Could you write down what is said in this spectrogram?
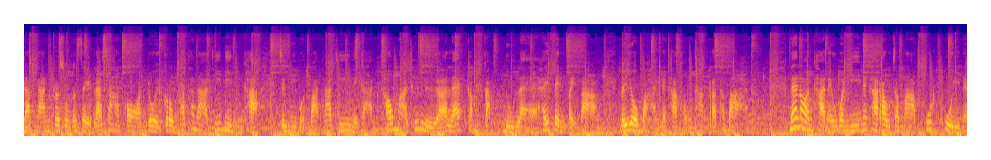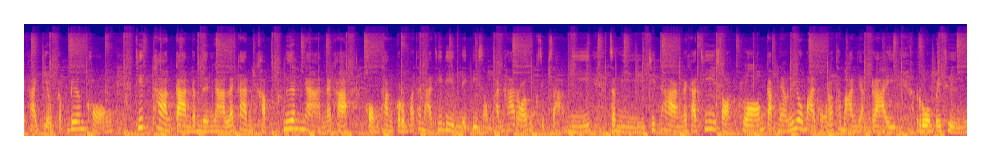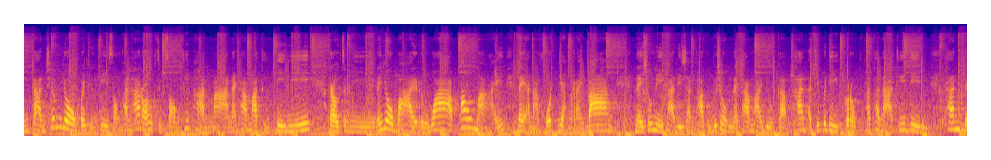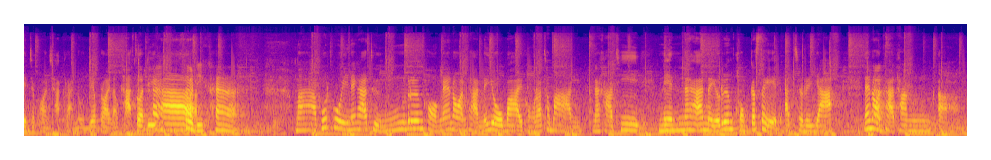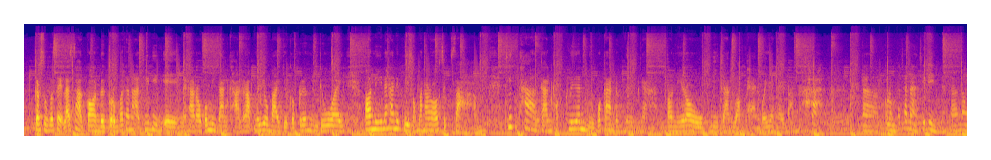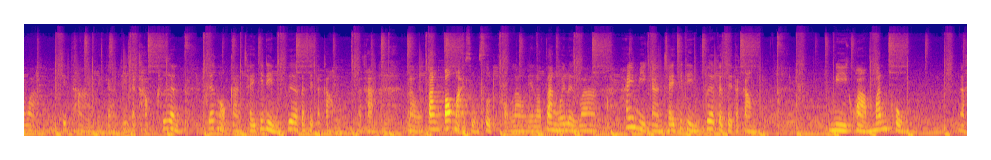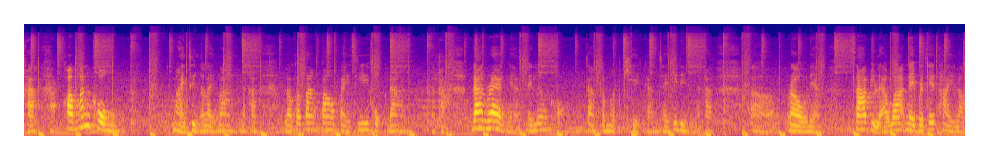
ดังนั้นกระทรวงเกษตรและสหกรณ์โดยกรมพัฒนาที่ดินค่ะ จึงมีบทบาทหน้าที่ในการเข้ามาช่วยเหลือและกำกับดูแลให้เป็นไปตามนโยบายนะคะของทางรัฐบาล แน่นอนค่ะในวันนี้นะคะเราจะมาพูดคุยนะคะ เกี่ยวกับเรื่องของทิศทางการดำเนินงานและการขับเคลื่อนงานนะคะ ของทางกรมพัฒนาที่ดินในปี 2563 นี้ จะมีทิศทางนะคะที่สอดคล้องกับแนวนโยบายของรัฐบาลอย่างไร รวมไปถึงการเชื่อมโยงไปถึงปี 2562 ที่ผ่านมานะคะ มาถึงปีนี้เราจะมีนโยบายหรือว่าเป้าหมายในอนาคตอย่างไรบ้าง ในช่วงนี้ค่ะดิฉันพาคุณผู้ชมนะคะมาอยู่กับท่านอธิบดีกรมพัฒนาที่ดิน ท่านเบญจพรชาครานนท์เรียบร้อยแล้วค่ะ สวัสดีค่ะ สวัสดีค่ะ มาพูดคุยนะคะถึงเรื่องของแน่นอนค่ะนโยบายของรัฐบาลนะคะที่เน้นนะคะในเรื่องของเกษตรอัจฉริยะ แน่นอนค่ะทางอ่ากระทรวงเกษตรและสหกรณ์โดยกรมพัฒนาที่ดินเองนะคะเราก็มีการขานรับนโยบายเกี่ยวกับเรื่องนี้ด้วย ตอนนี้นะคะในปี 2513 ทิศทางการขับเคลื่อนหรือว่าการดำเนินงาน ตอนนี้เรามีการวางแผนไว้ยังไงบ้างคะค่ะอ่ากรมพัฒนาที่ดินนะคะระหว่างทิศทางในการที่จะขับเคลื่อนเรื่องของการใช้ที่ดินเพื่อเกษตรกรรมนะคะ เราตั้งเป้าหมายสูงสุดของเราเนี่ยเราตั้งไว้เลยว่า ให้มีการใช้ที่ดินเพื่อเกษตรกรรม มีความมั่นคงนะคะค่ะความมั่นคงหมายถึงอะไรบ้างนะคะ เราก็ตั้งเป้าไปที่ 6 ด้านนะคะ ด้านแรกเนี่ยในเรื่องของ การกำหนดเขตการใช้ที่ดินนะคะเราเนี่ยทราบอยู่แล้วว่าในประเทศไทยเรา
